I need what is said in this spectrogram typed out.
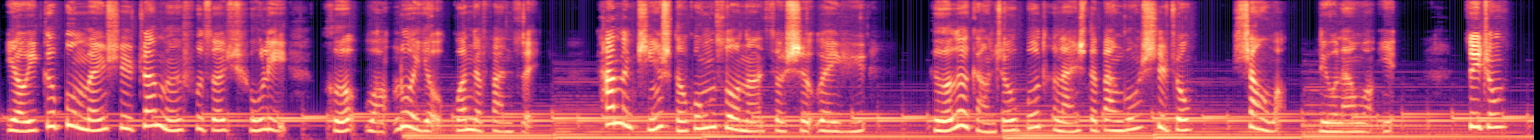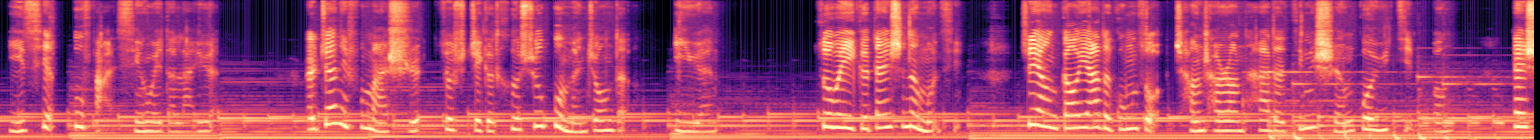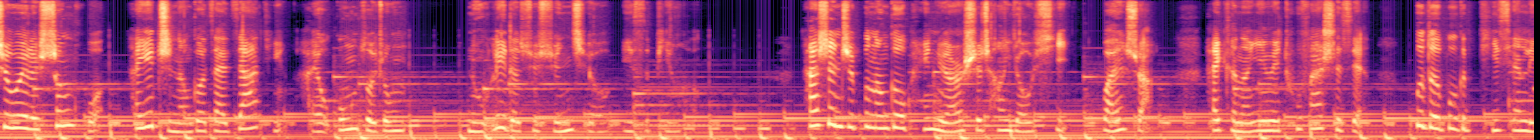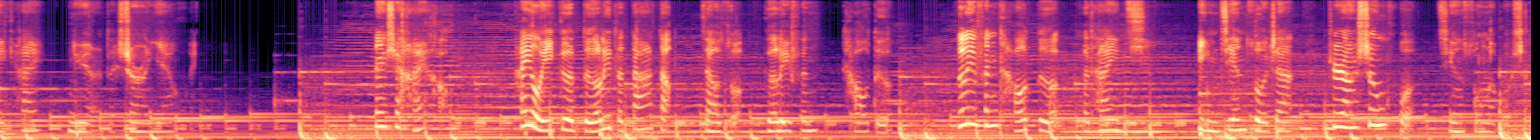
有一个部门是专门负责处理和网络有关的犯罪。他们平时的工作呢，就是位于格勒冈州波特兰市的办公室中上网浏览网页，追踪一切不法行为的来源。而詹妮弗·马什就是这个特殊部门中的一员。作为一个单身的母亲，这样高压的工作常常让她的精神过于紧绷，但是为了生活，他也只能够在家庭还有工作中努力的去寻求一丝平衡。他甚至不能够陪女儿时常游戏玩耍，还可能因为突发事件不得不提前离开女儿的生日宴会。但是还好，还有一个得力的搭档，叫做格里芬·陶德。格里芬·陶德和他一起并肩作战，这让生活轻松了不少。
